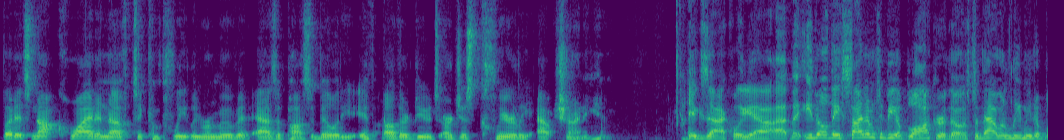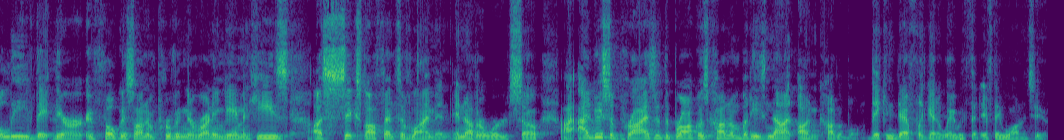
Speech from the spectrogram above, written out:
but it's not quite enough to completely remove it as a possibility if other dudes are just clearly outshining him Exactly, yeah. Uh, but, you know, they signed him to be a blocker, though, so that would lead me to believe they, they're focused on improving their running game, and he's a sixth offensive lineman, in other words. So I, would be surprised if the Broncos cut him, but he's not uncuttable. They can definitely get away with it if they wanted to.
